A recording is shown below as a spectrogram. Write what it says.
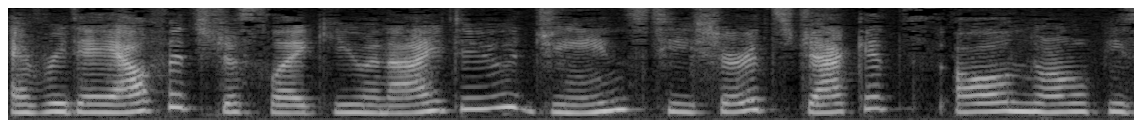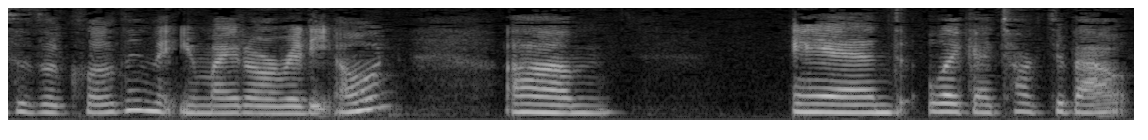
everyday outfits just like you and I do jeans, t shirts, jackets, all normal pieces of clothing that you might already own. Um, and like I talked about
